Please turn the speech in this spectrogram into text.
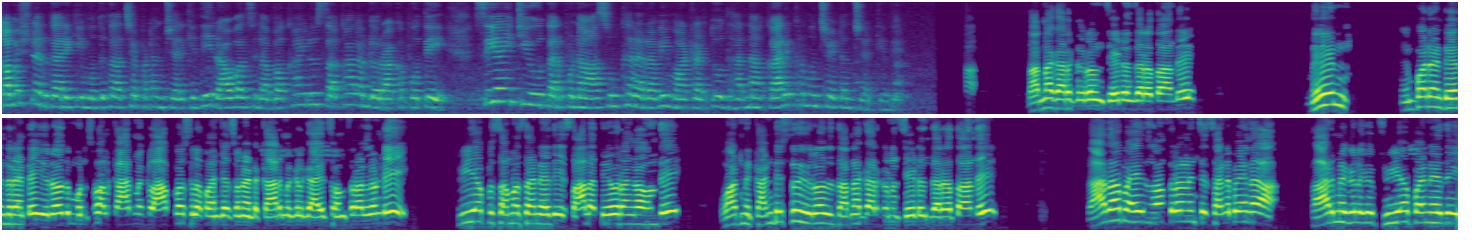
కమిషనర్ గారికి ముందుగా చెప్పడం జరిగింది. రావాల్సిన బకాయిలు సకాలంలో రాకపోతే సిఐటియు తరపున సుంకర రవి మాట్లాడుతూ ధర్నా కార్యక్రమం చేయడం జరిగింది. ధర్నా కార్యక్రమం చేయడం జరుగుతుంది. మెయిన్ ఇంపార్టెంట్ ఏంటంటే ఈ రోజు మున్సిపల్ కార్మికులు ఆఫీసులో పనిచేస్తున్న కార్మికులకి ఐదు సంవత్సరాల నుండి పిఎఫ్ సమస్య అనేది చాలా తీవ్రంగా ఉంది. వాటిని ఖండిస్తూ ఈ రోజు ధర్నా కార్యక్రమం చేయడం జరుగుతుంది. దాదాపు ఐదు సంవత్సరాల నుంచి చనిపోయిన కార్మికులకి పిఎఫ్ అనేది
